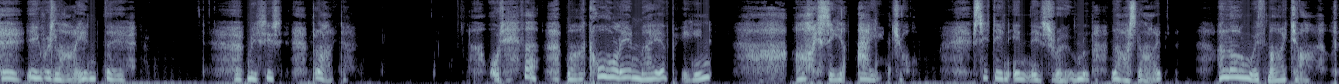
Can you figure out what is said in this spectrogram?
he was lying there. Mrs. Blinder, whatever my calling may have been, I see an angel sitting in this room last night along with my child,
